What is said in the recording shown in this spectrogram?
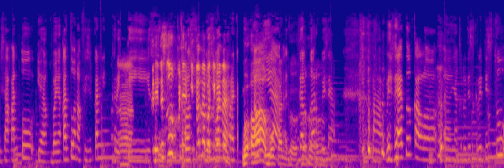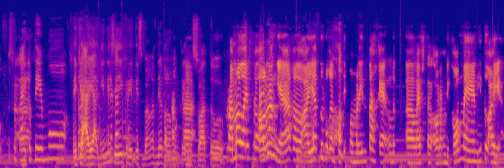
misalkan tuh ya kebanyakan tuh anak FISIP kan kritis. Kritis lu Terus penyakitan apa gimana? tuh mereka- Bu, Oh, oh, iya, bukan garuk-garuk biasanya. Nah, biasanya tuh kalau eh, yang kritis-kritis tuh suka ikut demo. Eh, kayak ayah gini sih tuh- kritis banget dia kalau mau Ah, kritis sesuatu. Sama lifestyle Aduh. orang ya. Kalau Ayah tuh bukan Oh. kritik pemerintah kayak uh, lifestyle orang di komen itu Ayah.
